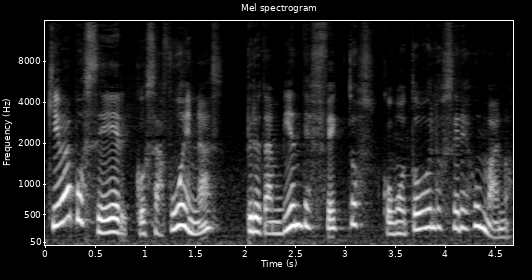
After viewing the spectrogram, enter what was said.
que va a poseer cosas buenas, pero también defectos como todos los seres humanos.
